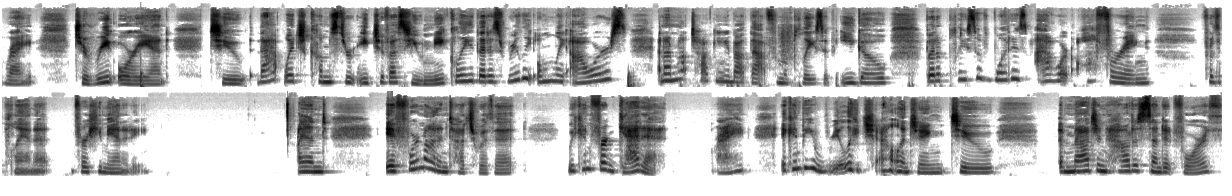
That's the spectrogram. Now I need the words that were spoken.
right? To reorient to that which comes through each of us uniquely that is really only ours. And I'm not talking about that from a place of ego, but a place of what is our offering for the planet, for humanity. And if we're not in touch with it, we can forget it, right? It can be really challenging to imagine how to send it forth,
